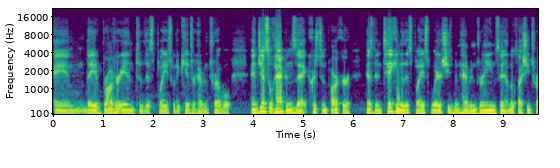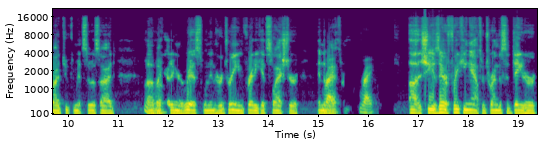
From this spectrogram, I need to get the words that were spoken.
and they have brought her into this place where the kids are having trouble. And just so happens that Kristen Parker has been taken to this place where she's been having dreams, and it looks like she tried to commit suicide uh, mm-hmm. by cutting her wrist when in her dream Freddy had slashed her in the right. bathroom. Right. Uh, she is there freaking out. They're trying to sedate her,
